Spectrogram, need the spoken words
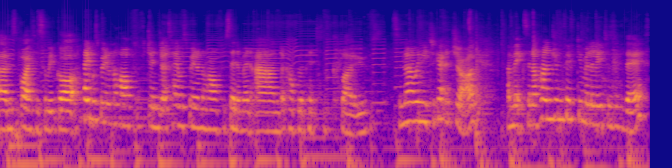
um, spices. So we've got a tablespoon and a half of ginger, a tablespoon and a half of cinnamon and a couple of pinches of cloves. So now we need to get a jug and mix in 150 millilitres of this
